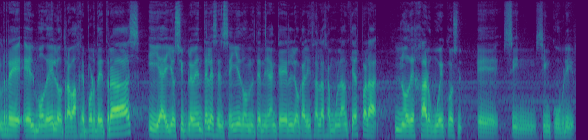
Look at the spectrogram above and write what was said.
el modelo trabaje por detrás y a ellos simplemente les enseñe dónde tendrían que localizar las ambulancias para no dejar huecos eh, sin cubrir.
